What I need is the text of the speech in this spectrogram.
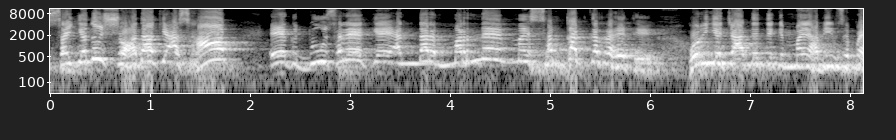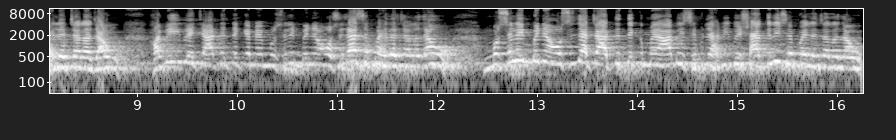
सैदुलशहदा के असहाब एक दूसरे के अंदर मरने में शबकत कर रहे थे। और ये चाहते थे कि मैं हबीब से पहले चला जाऊँ। हबीब ये चाहते थे कि मैं मुस्लिम बिन औसजा से पहले चला जाऊँ। मुस्लिम बिन औसजा चाहते थे कि मैं आबिस बिन हबीब शाकरी से पहले चला जाऊँ।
